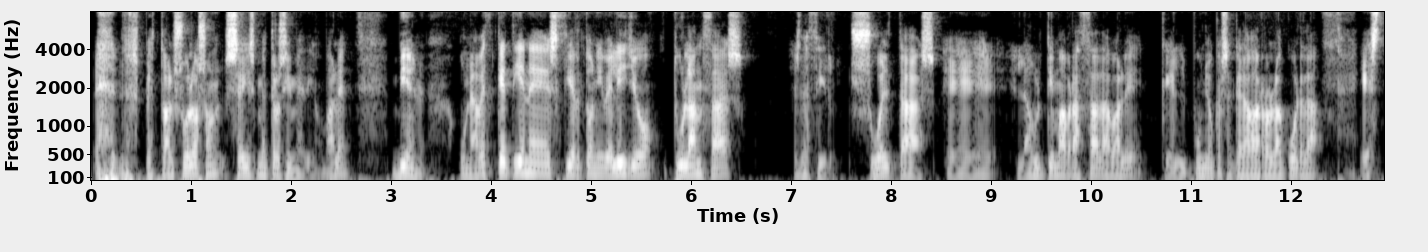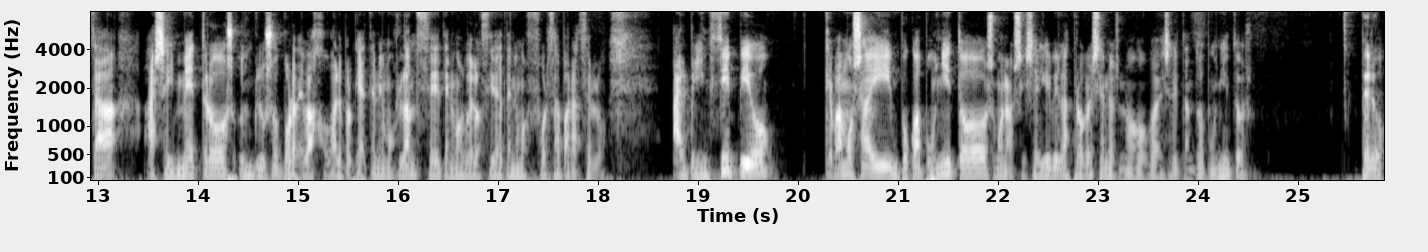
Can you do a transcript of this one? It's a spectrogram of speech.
respecto al suelo son 6 metros y medio, ¿vale? Bien, una vez que tienes cierto nivelillo, tú lanzas, es decir, sueltas eh, la última brazada, ¿vale? Que el puño que se queda agarrado a la cuerda está a 6 metros o incluso por debajo, ¿vale? Porque ya tenemos lance, tenemos velocidad, tenemos fuerza para hacerlo. Al principio, que vamos ahí un poco a puñitos, bueno, si seguís bien las progresiones no vais a ir tanto a puñitos, pero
